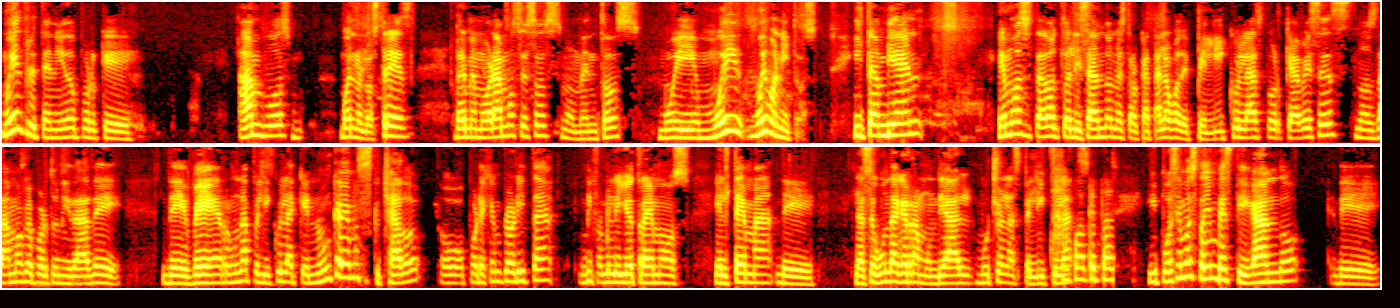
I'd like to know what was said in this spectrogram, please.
muy entretenido porque ambos, bueno, los tres, rememoramos esos momentos muy, muy, muy bonitos. Y también hemos estado actualizando nuestro catálogo de películas porque a veces nos damos la oportunidad de, de ver una película que nunca habíamos escuchado. O, por ejemplo, ahorita mi familia y yo traemos el tema de la Segunda Guerra Mundial mucho en las películas. y pues hemos estado investigando de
